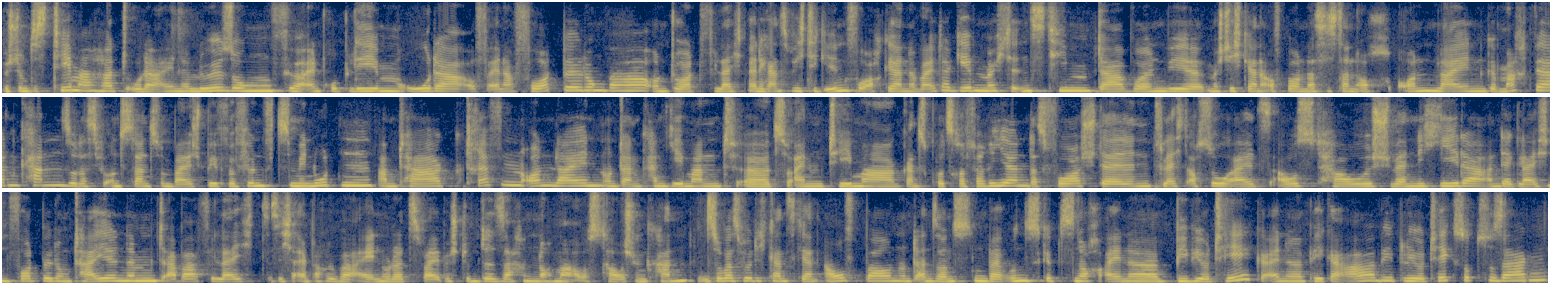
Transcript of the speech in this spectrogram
bestimmtes Thema hat oder eine Lösung für ein Problem oder auf einer Fortbildung war und dort vielleicht eine ganz wichtige Info auch gerne weitergeben möchte ins Team, da wollen wir, möchte ich gerne aufbauen, dass es dann auch online gemacht werden kann kann, sodass wir uns dann zum Beispiel für 15 Minuten am Tag treffen online und dann kann jemand äh, zu einem Thema ganz kurz referieren, das vorstellen, vielleicht auch so als Austausch, wenn nicht jeder an der gleichen Fortbildung teilnimmt, aber vielleicht sich einfach über ein oder zwei bestimmte Sachen nochmal austauschen kann. Sowas würde ich ganz gern aufbauen und ansonsten bei uns gibt es noch eine Bibliothek, eine PKA-Bibliothek sozusagen,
